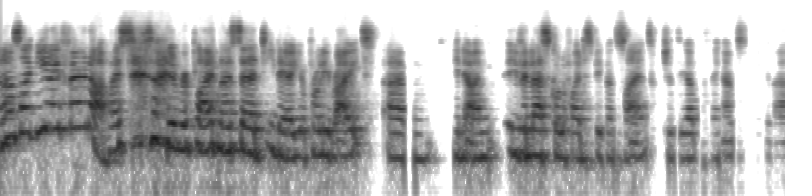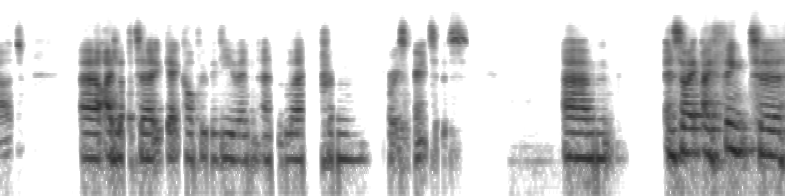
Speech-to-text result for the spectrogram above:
And I was like, you know, fair enough. I, said, I replied and I said, you know, you're probably right. Um, you know, I'm even less qualified to speak on science, which is the other thing I was talking about. Uh, I'd love to get coffee with you and, and learn from your experiences. Um, and so I, I, think to,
